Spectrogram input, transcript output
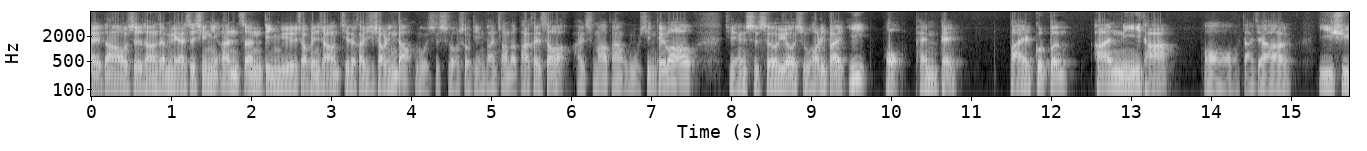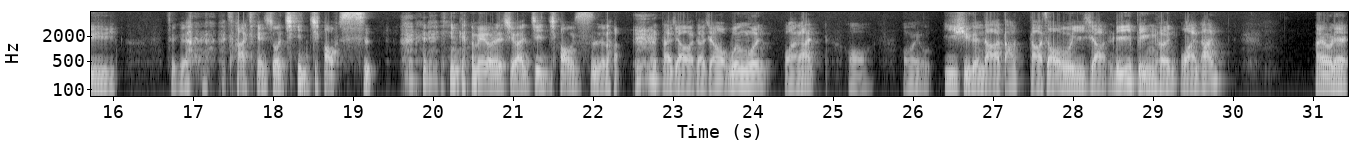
嘿，大家好，我是团长蔡明，还是请您按赞、订阅、小分享，记得开启小铃铛。如果是事后收听团长的 podcast 的话，还是麻烦五星推报哦。今天是十二月二十五号，礼拜一哦。Pen Pen，白骨本安妮塔哦，大家依序这个 差点说进教室，应该没有人喜欢进教室了。大家好，大家好，温温晚安哦。我们依序跟大家打打招呼一下，李秉恒晚安，还有呢，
